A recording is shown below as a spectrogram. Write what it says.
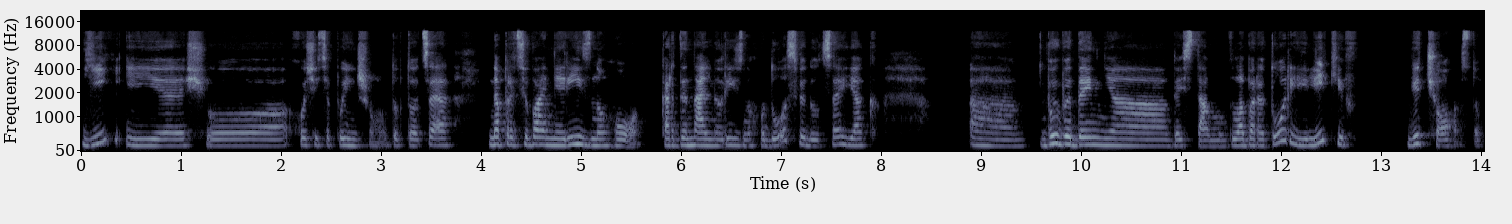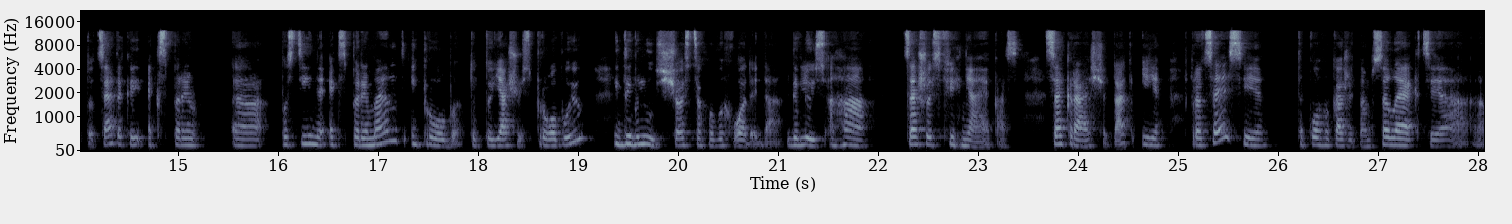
їй, і що хочеться по-іншому. Тобто, це напрацювання різного, кардинально різного досвіду, це як е, виведення десь там в лабораторії ліків від чогось. Тобто, це такий експерим, е, постійний експеримент і проби. Тобто я щось пробую і дивлюсь, що з цього виходить. Да? Дивлюсь, ага, це щось фігня якась, це краще. так? І в процесі такого кажуть там селекція, е,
